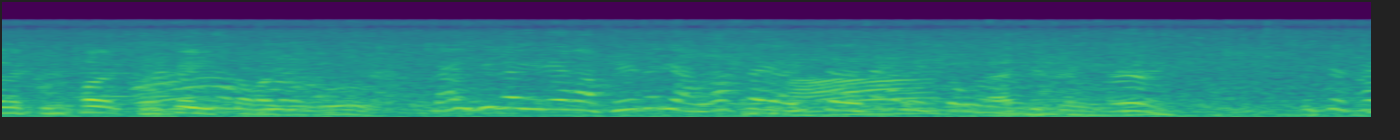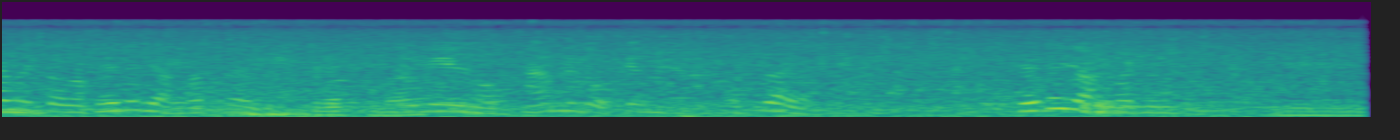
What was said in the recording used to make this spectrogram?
예전에 금태 금태 있어가지고 날씨가 이래가 배들이 안 갔어요. 이틀, 아, 3일 동안. 날씨 때문에 응. 이틀, 3일 동안 배들이 안 갔어요. 그렇구나. 없어요. 배들이 안 갔는데. 저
